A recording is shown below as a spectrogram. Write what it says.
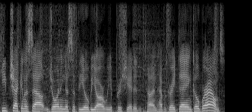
Keep checking us out and joining us at the OBR. We appreciate it a ton. Have a great day and go Browns.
